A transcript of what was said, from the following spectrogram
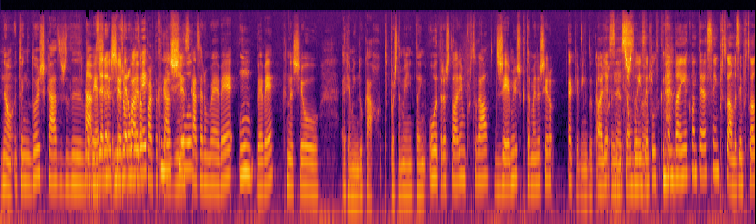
Não, eu tenho dois casos de Ah, mas bebés era- que mas nasceram era um quase à porta de que casa. nasceu- Nesse caso era um bebé, um bebé que nasceu a caminho do carro. Depois também tenho outra história em Portugal de gêmeos que também nasceram a caminho do carro. Olha, Isso é isso é um bom exemplo que também acontece em Portugal, mas em Portugal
